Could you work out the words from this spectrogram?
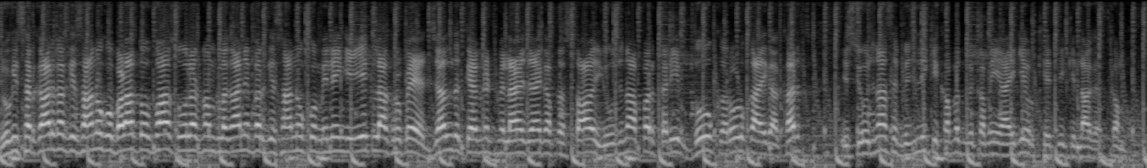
योगी सरकार का किसानों को बड़ा तोहफा। सोलर पंप लगाने पर किसानों को मिलेंगे एक लाख रुपए। जल्द कैबिनेट में लाया जाएगा प्रस्ताव। योजना पर करीब दो करोड़ का आएगा खर्च। इस योजना से बिजली की खपत में कमी आएगी और खेती की लागत कम होगी।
